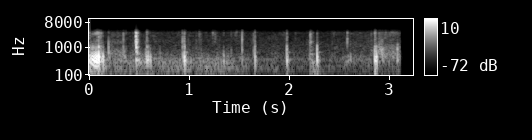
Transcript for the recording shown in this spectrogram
18th.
